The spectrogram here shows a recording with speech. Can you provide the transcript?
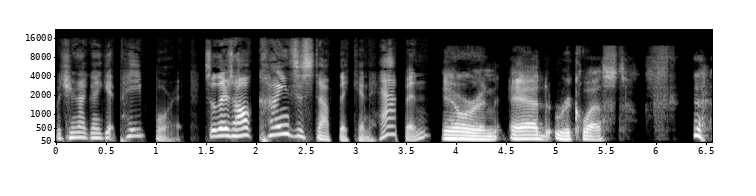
but you're not going to get paid for it. So there's all kinds of stuff that can happen. Yeah or an ad request. That's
